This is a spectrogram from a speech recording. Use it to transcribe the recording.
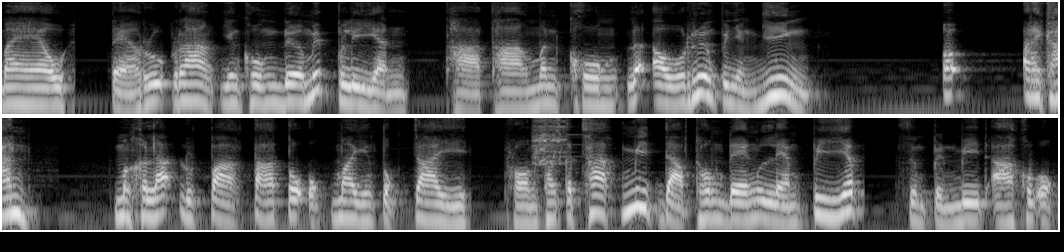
แมว แต่รูปร่างยังคงเดิมไม่เปลี่ยนท่าทางมันคงและเอาเรื่องเป็นอย่างยิ่งเอออะไรกัน มังคละหลุดปากตาโตออกมาอย่างตกใจ พร้อมทั้งกระชากมีดดาบทองแดงแหลมเปียบ ซึ่งเป็นมีดอาคมออก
